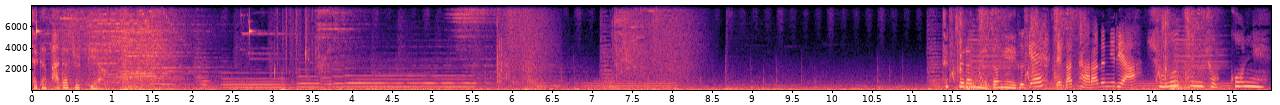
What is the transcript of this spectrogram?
제가 받아줄게요. 특별한 여정에 그게 내가 잘하는 일이야. 주어진 조건이.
